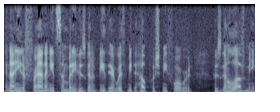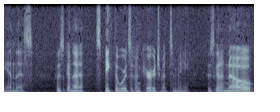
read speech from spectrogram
and I need a friend. I need somebody who's going to be there with me to help push me forward, who's going to love me in this, who's going to speak the words of encouragement to me, who's going to know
